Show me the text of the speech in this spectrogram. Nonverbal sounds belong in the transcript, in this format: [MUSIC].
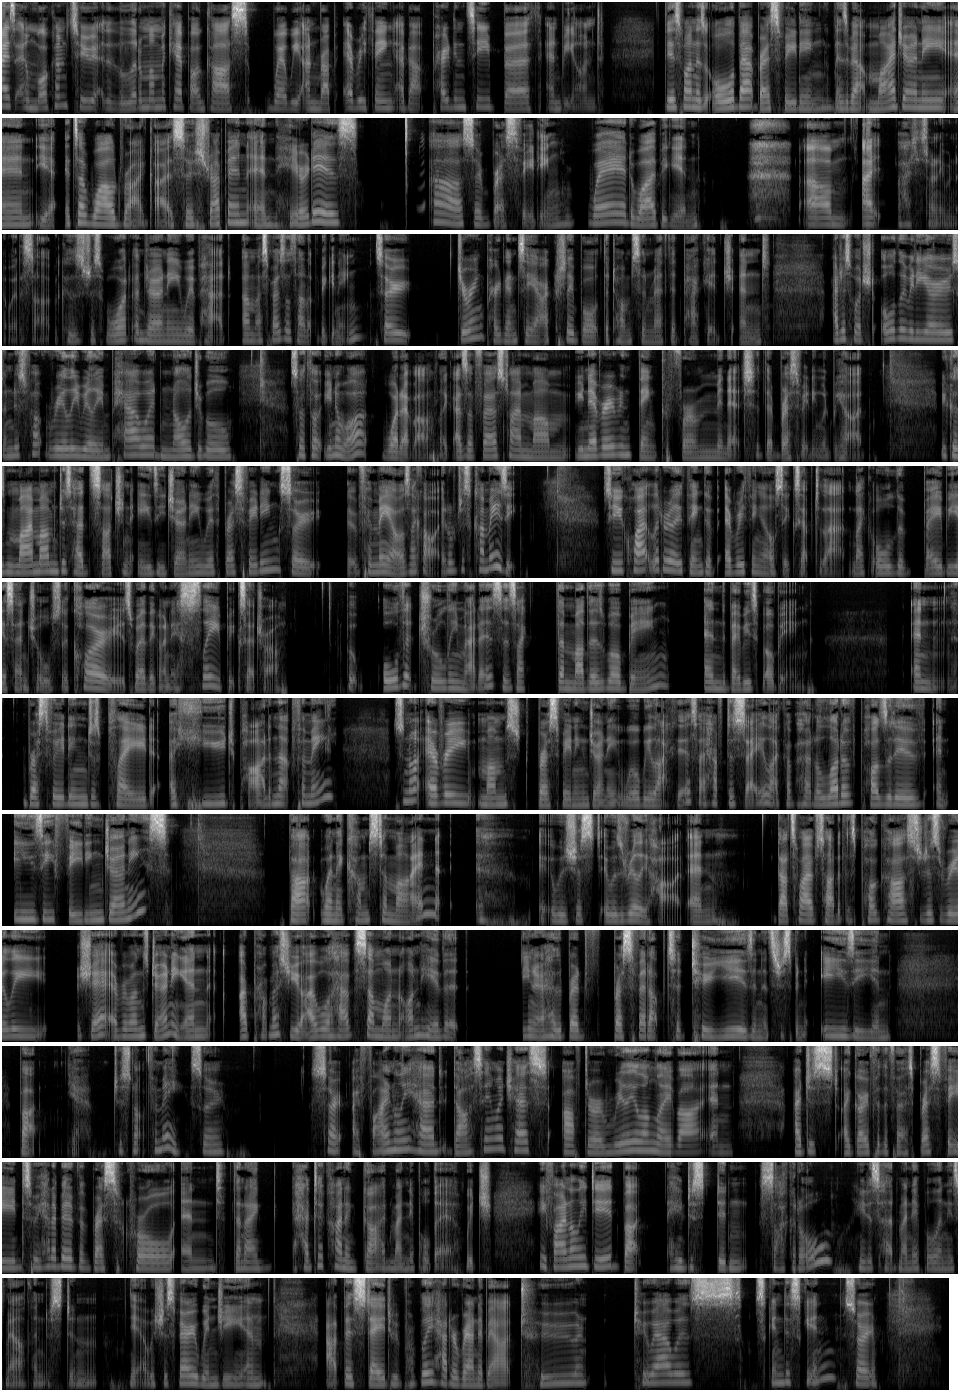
Guys, and welcome to the Little Mumma Care podcast, where we unwrap everything about pregnancy, birth, and beyond. This one is all about breastfeeding. It's about my journey, and yeah, it's a wild ride, guys. So strap in, and here it is. Ah, so breastfeeding. Where do I begin? [LAUGHS] Um, I I just don't even know where to start because just what a journey we've had. Um, I suppose I'll start at the beginning. So during pregnancy, I actually bought the Thompson Method package, and I just watched all the videos and just felt really, really empowered and knowledgeable. So I thought, you know what? Whatever. Like, as a first time mum, you never even think for a minute that breastfeeding would be hard. Because my mum just had such an easy journey with breastfeeding. So uh, for me, I was like, oh, it'll just come easy. So you quite literally think of everything else except that, like all the baby essentials, the clothes, where they're going to sleep, etc. But all that truly matters is like the mother's well being and the baby's well being. And breastfeeding just played a huge part in that for me. So, not every mum's breastfeeding journey will be like this. I have to say, like, I've heard a lot of positive and easy feeding journeys. But when it comes to mine, eh, it was just, it was really hard. And that's why I've started this podcast to just really share everyone's journey. And I promise you, I will have someone on here that, you know, has breastfed up to two years and it's just been easy. And, but yeah, just not for me. So, so I finally had Darcy in my chest after a really long labor, and I just I go for the first breastfeed. So we had a bit of a breast crawl, and then I had to kind of guide my nipple there, which he finally did, but he just didn't suck at all. He just had my nipple in his mouth and just didn't. Yeah, it was just very whingy. And at this stage, we probably had around about two two hours skin to skin. So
